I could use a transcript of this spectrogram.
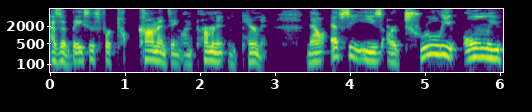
as a basis for commenting on permanent impairment. Now, FCEs are truly only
